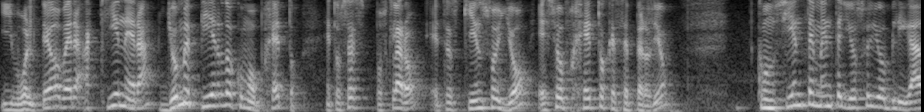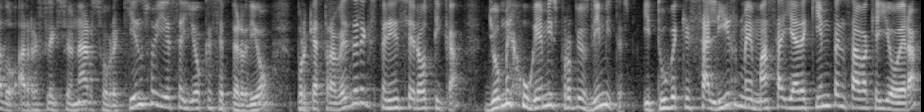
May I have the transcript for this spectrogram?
y volteo a ver a quién era, yo me pierdo como objeto. Entonces, pues claro, entonces, ¿quién soy yo? Ese objeto que se perdió. Conscientemente yo soy obligado a reflexionar sobre quién soy ese yo que se perdió, porque a través de la experiencia erótica yo me jugué mis propios límites y tuve que salirme más allá de quién pensaba que yo era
